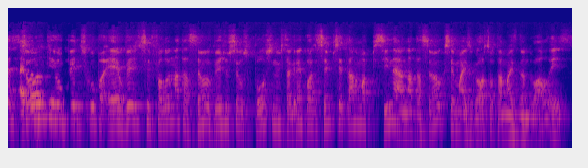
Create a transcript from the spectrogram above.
É, só quando... interromper, desculpa. É, eu vejo, você falou natação, eu vejo seus posts no Instagram, quase sempre você está numa piscina. A natação é o que você mais gosta ou está mais dando aula, é isso?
